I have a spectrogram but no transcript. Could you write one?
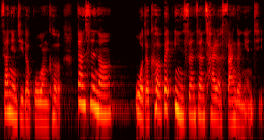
三年级的国文课。但是呢，我的课被硬生生拆了三个年级。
